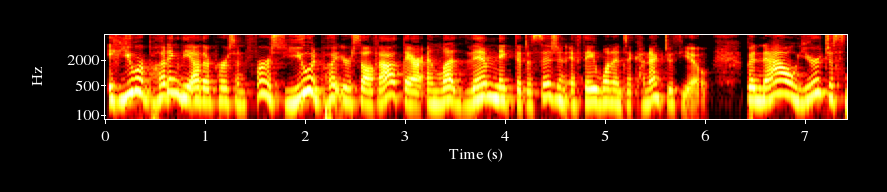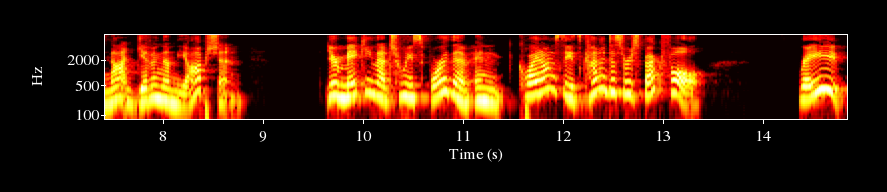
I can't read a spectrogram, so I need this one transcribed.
If you were putting the other person first, you would put yourself out there and let them make the decision if they wanted to connect with you. But now you're just not giving them the option. You're making that choice for them. And quite honestly, it's kind of disrespectful, right?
